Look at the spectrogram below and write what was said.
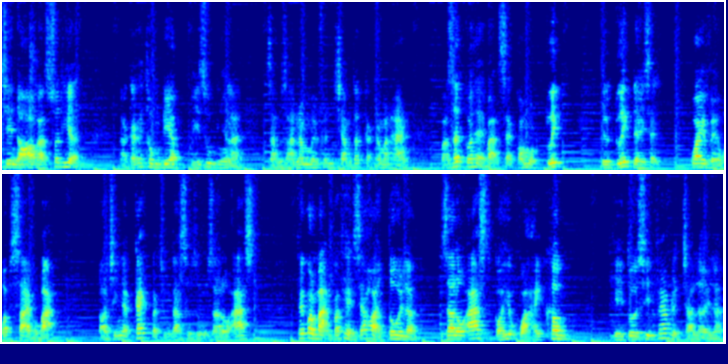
trên đó và xuất hiện à, các cái thông điệp ví dụ như là giảm giá 50% tất cả các mặt hàng. Và rất có thể bạn sẽ có một click từ click đấy sẽ quay về website của bạn. Đó chính là cách mà chúng ta sử dụng Zalo Ads. Thế còn bạn có thể sẽ hỏi tôi là Zalo Ads có hiệu quả hay không? Thì tôi xin phép được trả lời là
